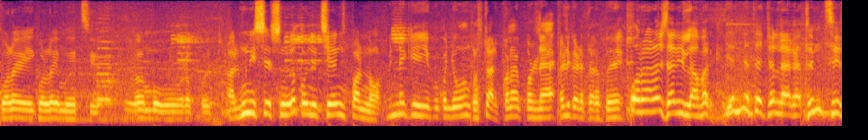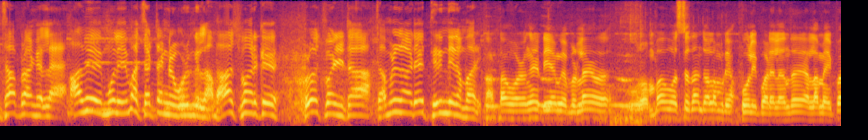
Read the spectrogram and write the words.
கொலை கொலை முயற்சி. ரொம்ப ஓவராக போயிட்டு. அட்மினிஸ்ட்ரேஷனில் கொஞ்சம் சேஞ்ச் பண்ணோம். இன்னைக்கு இப்போ கொஞ்சம் கஷ்டம் இருக்கு. கொலை கொள்ளை கள்ளுக்கடை தரப்பு. ஒரு அளவு சரியில்லாம இருக்கு. என்னத்தை சொல்ல ட்ரிங்க்ஸ் சாப்பிட்றாங்கல்ல. அது மூலியமா சட்டங்கள் ஒழுங்கலாம். டாஸ்மார்க்கு க்ளோஸ் பண்ணிட்டா தமிழ்நாடே திருந்தின மாதிரி. சட்டம் ஒழுங்கு டிஎம்கே பிள்ளை ரொம்ப ஒஸ்ட்டு தான் சொல்ல முடியும். கூலிப்படையிலேருந்து எல்லாமே இப்போ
